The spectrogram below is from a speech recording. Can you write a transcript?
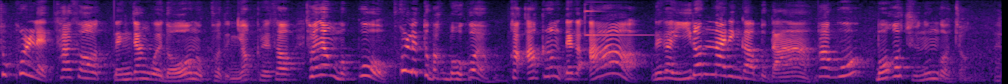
초콜릿 사서 냉장고에 넣어 놓거든요. 그래서 저녁 먹고 초콜릿도 막 먹어요. 아, 그럼 내가, 아, 내가 이런 날인가 보다 하고 먹어주는 거죠. 네.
